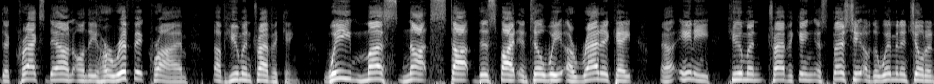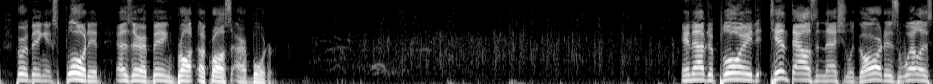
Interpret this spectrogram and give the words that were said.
that cracks down on the horrific crime of human trafficking. We must not stop this fight until we eradicate uh, any human trafficking, especially of the women and children who are being exploited as they are being brought across our border. And I've deployed 10,000 National Guard as well as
